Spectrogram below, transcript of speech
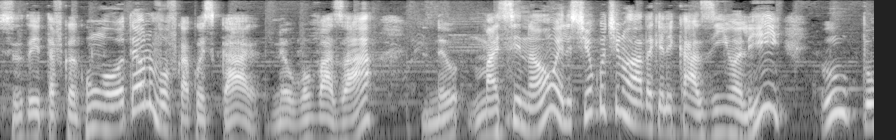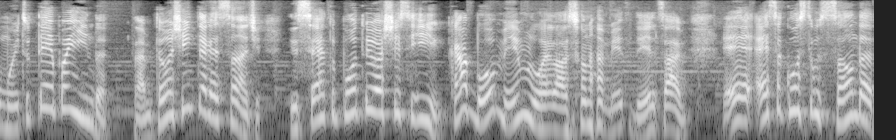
se ele tá ficando com outro, eu não vou ficar com esse cara, entendeu? Eu vou vazar, entendeu? Mas se não, eles tinham continuado aquele casinho ali uh, por muito tempo ainda. Sabe? Então eu achei interessante. De certo ponto eu achei assim, ih, acabou mesmo o relacionamento dele, sabe? É, essa construção da,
